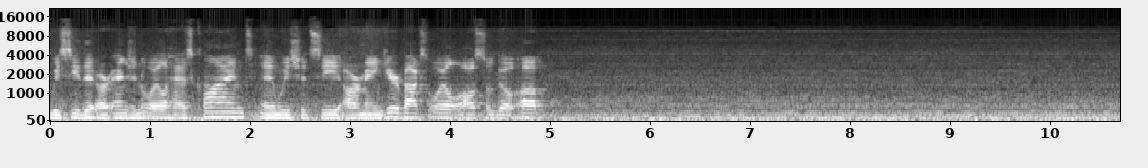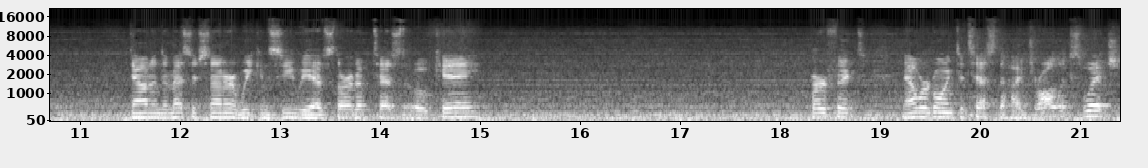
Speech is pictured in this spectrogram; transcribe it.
We see that our engine oil has climbed and we should see our main gearbox oil also go up. Down in the message center, we can see we have startup test okay. Perfect. Now we're going to test the hydraulic switch.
